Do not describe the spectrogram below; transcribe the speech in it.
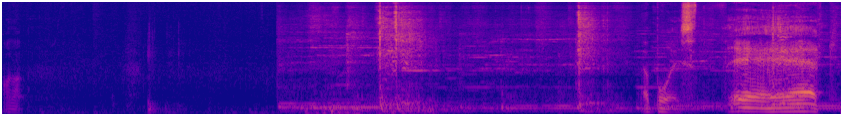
Hold. That boy's thick.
